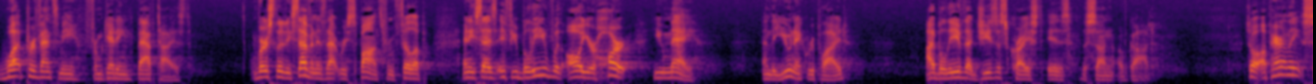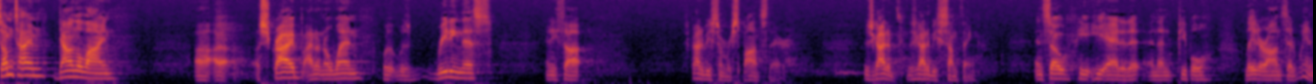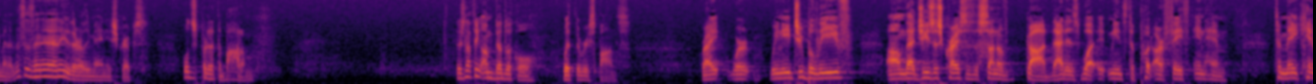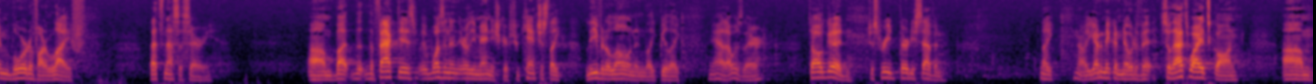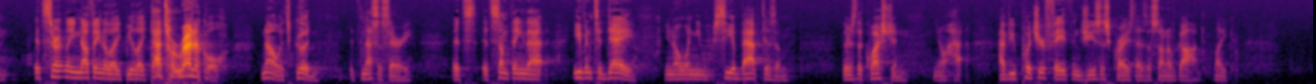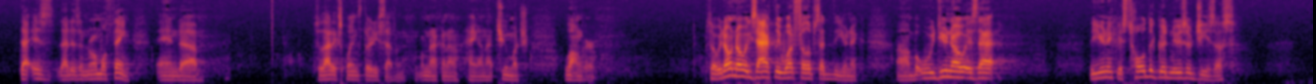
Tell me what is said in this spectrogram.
What prevents me from getting baptized? Verse 37 is that response from Philip. And he says, If you believe with all your heart, you may. And the eunuch replied, I believe that Jesus Christ is the Son of God. So apparently, sometime down the line, uh, a, a, scribe, I don't know when, was reading this, and he thought, there's got to be some response there. There's got to there's got to be something. And so he, he added it, and then people later on said, wait a minute, this isn't in any of the early manuscripts. We'll just put it at the bottom. There's nothing unbiblical with the response, right? Where we need to believe um, that Jesus Christ is the Son of God. That is what it means to put our faith in Him, to make Him Lord of our life. That's necessary. Um, but the, the fact is, it wasn't in the early manuscripts. We can't just like leave it alone and like be like, yeah, that was there. It's all good. Just read 37. Like, no, you got to make a note of it. So that's why it's gone. Um, it's certainly nothing to like be like, that's heretical. No, it's good. It's necessary. It's, it's something that even today You know, when you see a baptism, there's the question, you know, ha- have you put your faith in Jesus Christ as a Son of God? Like, that is, that is a normal thing. And uh, so that explains 37. I'm not going to hang on that too much longer. So we don't know exactly what Philip said to the eunuch, um, but what we do know is that the eunuch is told the good news of Jesus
